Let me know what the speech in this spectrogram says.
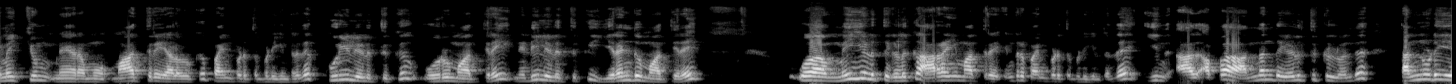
இமைக்கும் நேரமோ மாத்திரை அளவுக்கு பயன்படுத்தப்படுகின்றது. குறில் எழுத்துக்கு ஒரு மாத்திரை நெடில் எழுத்துக்கு இரண்டு மாத்திரை. மெய்யெழுத்துகளுக்கு அரை மாத்திரை என்று பயன்படுத்தப்படுகின்றது. அப்ப அந்தந்த எழுத்துக்கள் வந்து தன்னுடைய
